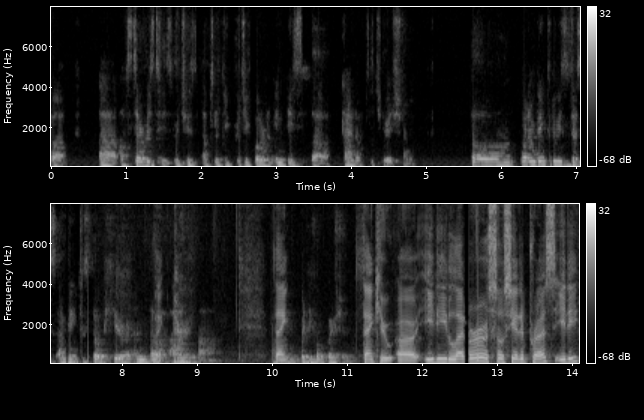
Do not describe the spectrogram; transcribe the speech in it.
uh, uh, of services, which is absolutely critical in this kind of situation. So um, what I'm going to do is just, I'm going to stop here and I'll Thank, thank you. Uh, Edie Lederer, Associated Press. Edie?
